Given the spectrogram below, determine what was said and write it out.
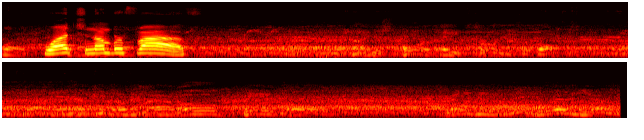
What's number five? Four of eight throwing.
